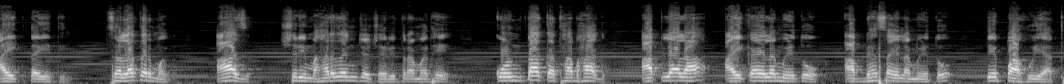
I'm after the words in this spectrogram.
ऐकता येतील. चला तर मग आज श्री महाराजांच्या चरित्रामध्ये कोणता कथाभाग आपल्याला ऐकायला मिळतो अभ्यासायला मिळतो ते पाहूयात.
